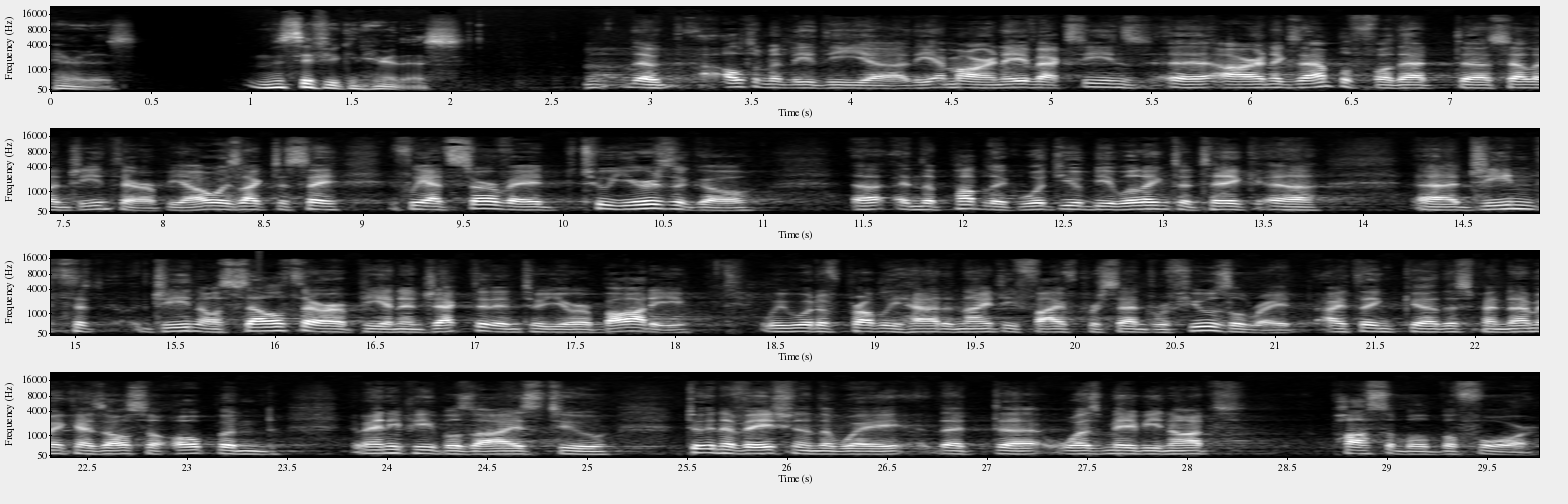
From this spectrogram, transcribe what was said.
here it is. Let's see if you can hear this. The, ultimately, the uh, the mRNA vaccines uh, are an example for that uh, cell and gene therapy. I always like to say, if we had surveyed two years ago uh, in the public, would you be willing to take a, a gene th- gene or cell therapy and inject it into your body? We would have probably had a 95% refusal rate. I think uh, this pandemic has also opened many people's eyes to to innovation in the way that uh, was maybe not possible before.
